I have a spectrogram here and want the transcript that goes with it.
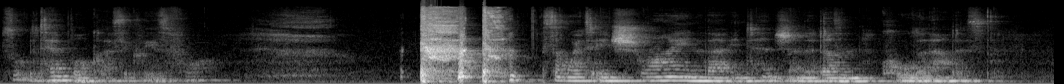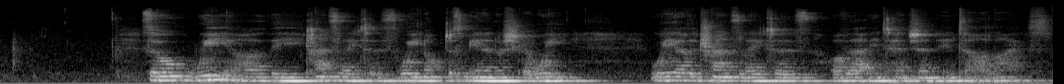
sort of the temple classically is for somewhere to enshrine that intention that doesn't call the loudest. So we are the translators, we, not just me and Anushka, we. We are the translators of that intention into our lives.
